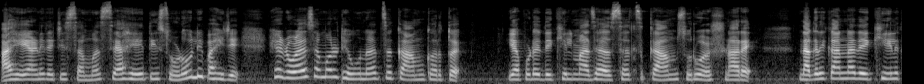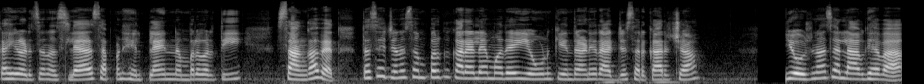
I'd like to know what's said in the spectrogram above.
आहे आणि त्याची समस्या आहे ती सोडवली पाहिजे. हे डोळ्यासमोर ठेवूनच काम करतोय. यापुढे देखील माझं असंच काम सुरू असणार आहे. नागरिकांना देखील काही अडचण असल्यास आपण हेल्पलाईन नंबरवरती सांगाव्यात. तसेच जनसंपर्क कार्यालयामध्ये येऊन केंद्र आणि राज्य सरकारच्या योजनाचा लाभ घ्यावा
